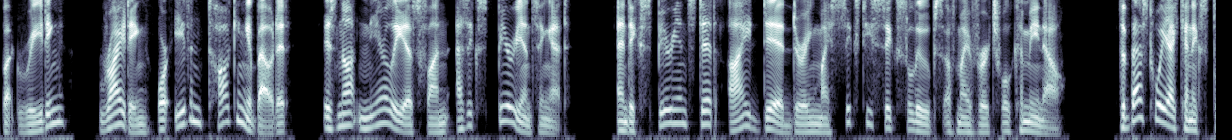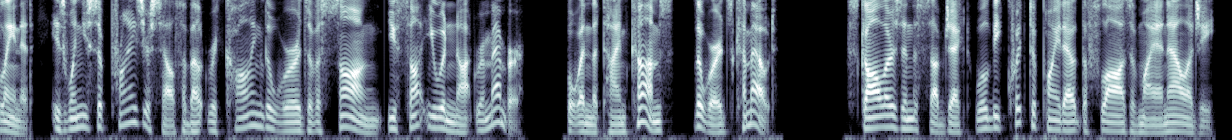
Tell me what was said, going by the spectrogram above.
But reading, writing, or even talking about it is not nearly as fun as experiencing it and experienced it I did during my 66 loops of my virtual Camino. The best way I can explain it is when you surprise yourself about recalling the words of a song you thought you would not remember, but when the time comes, the words come out. Scholars in the subject will be quick to point out the flaws of my analogy,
